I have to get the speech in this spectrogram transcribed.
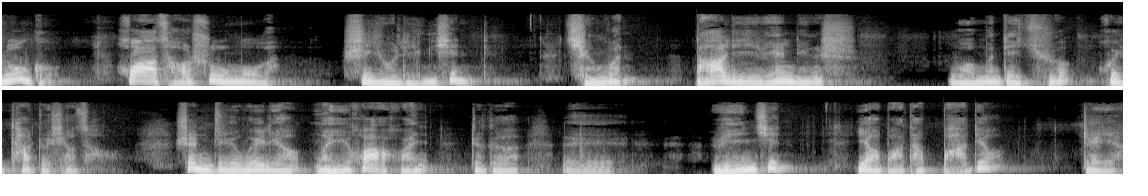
如果花草树木啊是有灵性的，请问打理园林时，我们的脚会踏着小草，甚至为了美化环这个呃园境，要把它拔掉，这样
